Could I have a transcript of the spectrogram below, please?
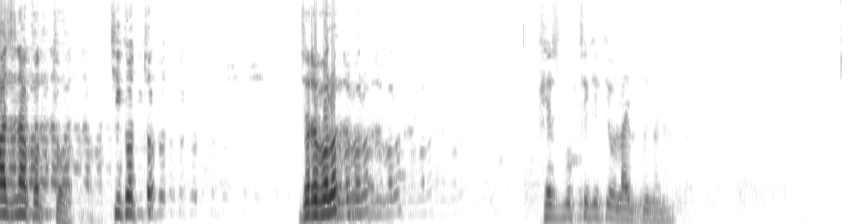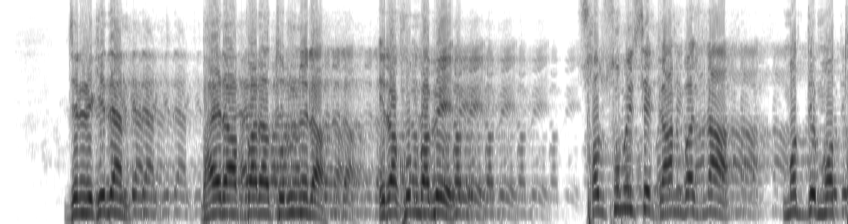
বাজনা করত। কি করত? জোরে বলো। ফেসবুক থেকে কেউ লাইভ দিবে না। জেনে রেখে দেন, ভাইরা আব্বারা, তরুণেরা এরকম ভাবে সবসময় সে গান বাজনা মধ্যে মত্ত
